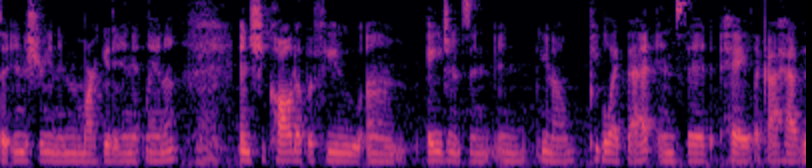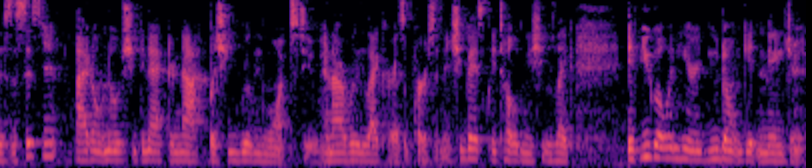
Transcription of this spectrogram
the industry and in the market in Atlanta. And she called up a few um, agents and, and, you know, people like that and said, hey, like, I have this assistant. I don't know if she can act or not, but she really wants to. And I really like her as a person. And she basically told me, she was like, if you go in here and you don't get an agent,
